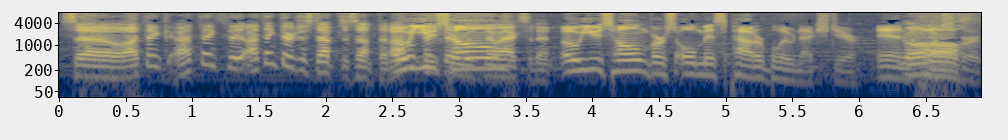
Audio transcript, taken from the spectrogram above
So I think I think that I think they're just up to something. I don't think there home. was no accident. OU's home versus Ole Miss Powder Blue next year in Oh. Oxford.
